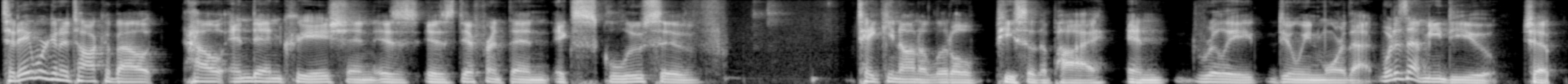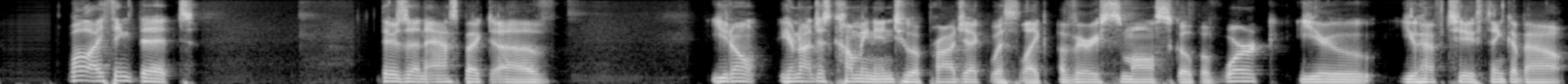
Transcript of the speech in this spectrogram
Today, we're going to talk about how end to end creation is, is different than exclusive taking on a little piece of the pie and really doing more of that. What does that mean to you, Chip? Well, I think that there's an aspect of you don't you're not just coming into a project with like a very small scope of work. You you have to think about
